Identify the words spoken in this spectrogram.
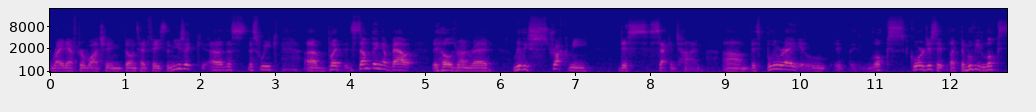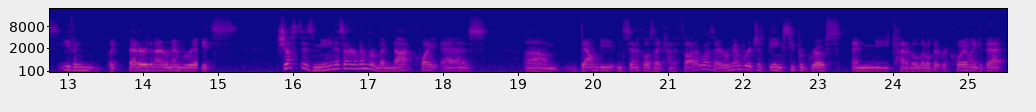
right after watching Bill and Ted Face the Music uh, this this week, uh, but something about The Hills Run Red really struck me this second time. Um, this Blu-ray, it, it, it, looks gorgeous. It like the movie looks even like better than I remember it. It's just as mean as I remember, but not quite as um, downbeat and cynical as I kind of thought it was. I remember it just being super gross and me kind of a little bit recoiling at that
